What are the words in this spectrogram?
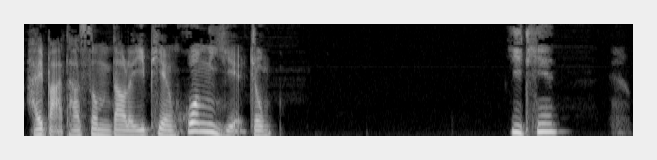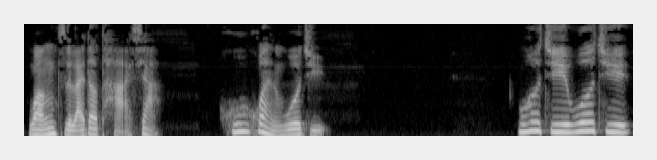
还把她送到了一片荒野中。一天，王子来到塔下。呼唤莴苣，莴苣，莴苣。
